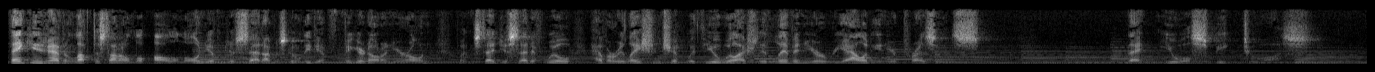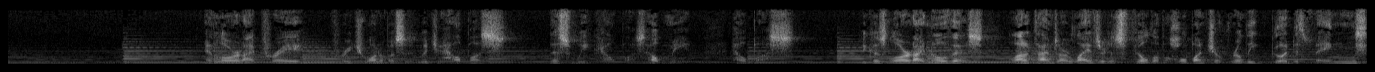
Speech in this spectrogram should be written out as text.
Thank you you haven't left us on all alone. You haven't just said, I'm just going to leave you figure it out on your own. But instead, you said, if we'll have a relationship with you, we'll actually live in your reality, in your presence, that you will speak to us. And Lord, I pray for each one of us, would you help us this week? Help us. Help me. Help us. Because, Lord, I know this. A lot of times our lives are just filled with a whole bunch of really good things,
